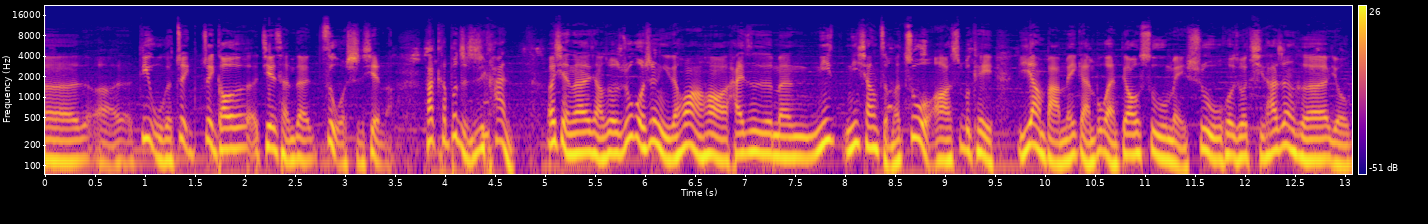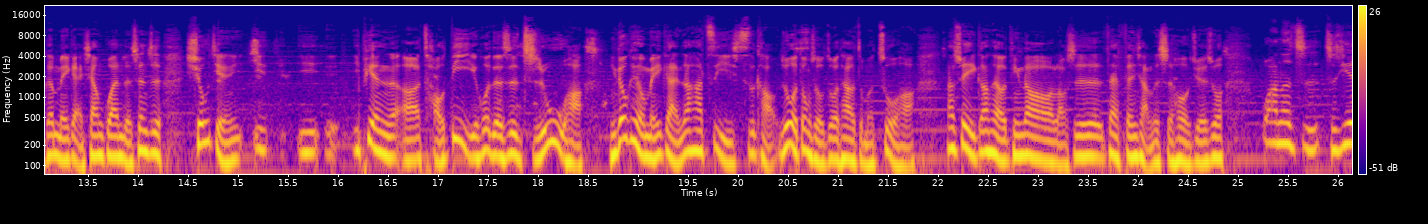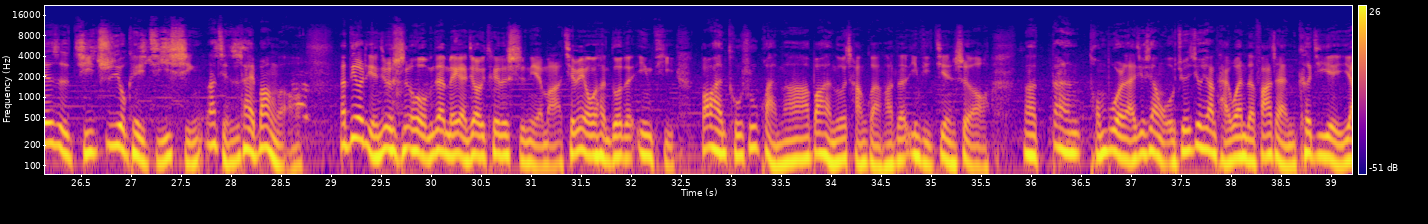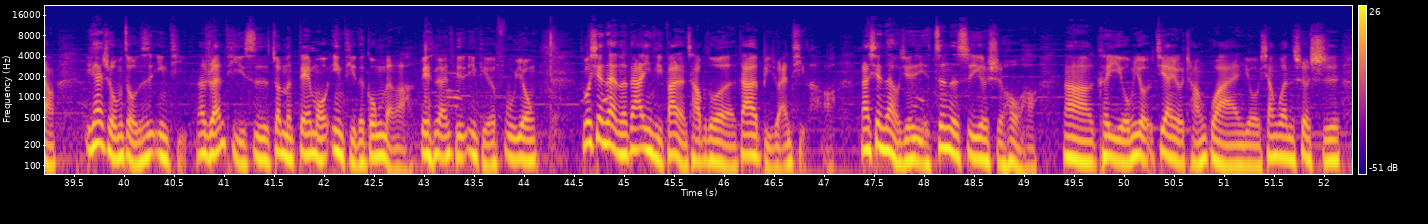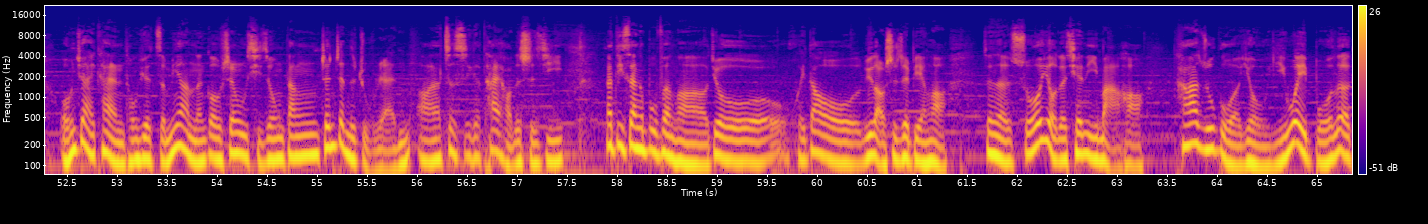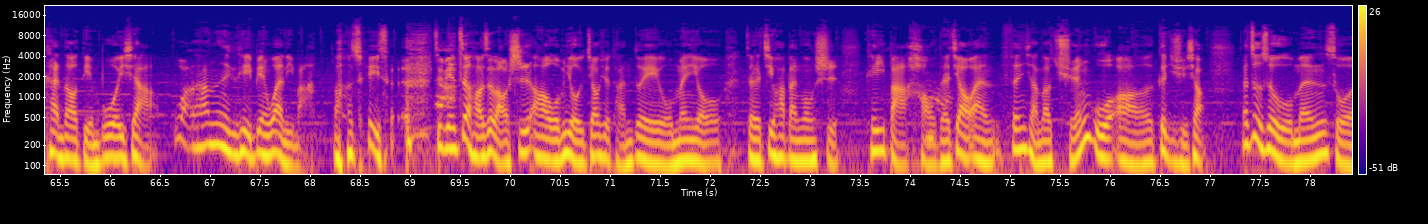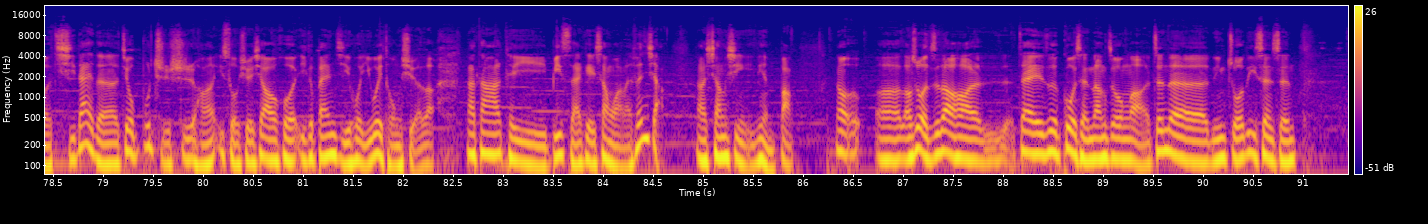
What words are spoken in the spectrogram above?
呃第五个最最高阶层的自我实现了。他可不只是看，而且呢，想说，如果是你的话哈，孩子们，你你想怎么做啊？是不是可以一样把美感，不管雕塑、美术，或者说其他任何有跟美感相关的，甚至修剪一一一片呃草地或者是植物哈，你都可以有美感，让他自己思考。如果动手做，他要怎么做哈？那所以刚才我听到老师在分享的时候，觉得说，哇，那直直接是极致又可以极行，那简直太棒了啊！那第二点就是说，我们在美感教育推了十年嘛，前面有很多的硬体，包含图书馆啊，包含很多场馆哈的硬体建设哦。那当然同步而来，就像我觉得就像台湾的发展科技业一样，一开始我们走的是硬体，那软体是专门 demo 硬体的功能啊，变软体硬体的附庸。不过现在呢，大家硬体发展差不多了，大家比软体了啊。那现在我觉得也真的是一个时候哈，那可以我们有既然有场馆有相关的设施，我们就来看同学怎么样能够深入其中当真正的主人啊，这是一个太好的时机。那第三个部分哈，就回到吕老师这边哈，真的所有的千里马哈。他如果有一位伯乐看到点播一下，哇，他那个可以变万里马 啊！所以这这边正好是老师啊，我们有教学团队，我们有这个计划办公室，可以把好的教案分享到全国啊各级学校。那这个时候我们所期待的就不只是好像一所学校或一个班级或一位同学了，那大家可以彼此还可以上网来分享，那相信一定很棒。那呃，老师我知道哈，在这个过程当中啊，真的您着力甚深。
